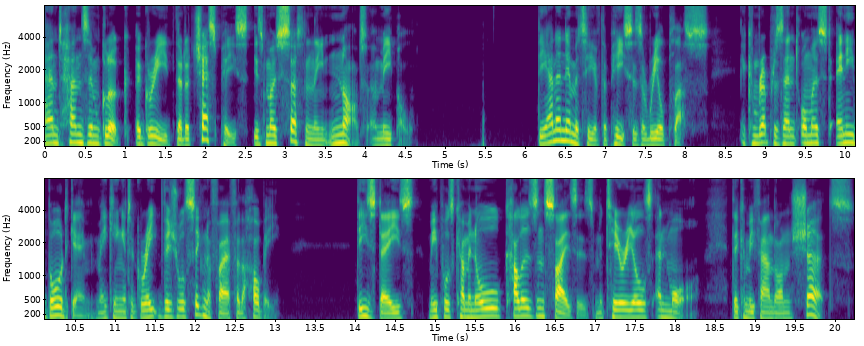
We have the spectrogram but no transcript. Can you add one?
and Hans im Glück agreed that a chess piece is most certainly not a meeple. The anonymity of the piece is a real plus. It can represent almost any board game, making it a great visual signifier for the hobby. These days, meeples come in all colours and sizes, materials, and more. They can be found on shirts,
